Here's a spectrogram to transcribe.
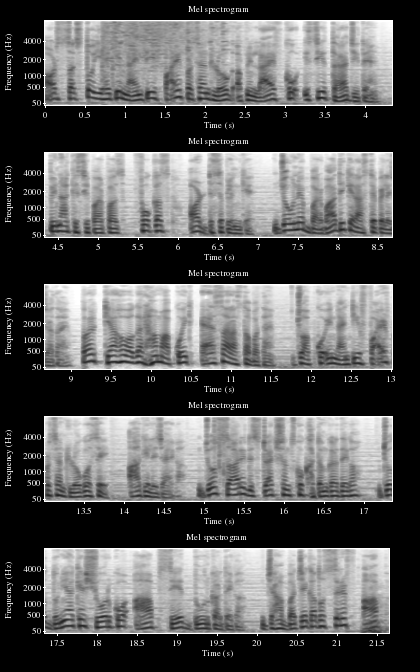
और सच तो यह है कि 95 परसेंट लोग अपनी लाइफ को इसी तरह जीते हैं, बिना किसी पर्पज फोकस और डिसिप्लिन के, जो उन्हें बर्बादी के रास्ते पे ले जाता है। पर क्या हो अगर हम आपको एक ऐसा रास्ता बताएँ, जो आपको इन 95 परसेंट लोगों से आगे ले जाएगा, जो सारी डिस्ट्रैक्शंस को खत्म कर देगा, जो दुनिया के शोर को आप से दूर कर देगा, जहाँ बचेगा तो सिर्फ़ आप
